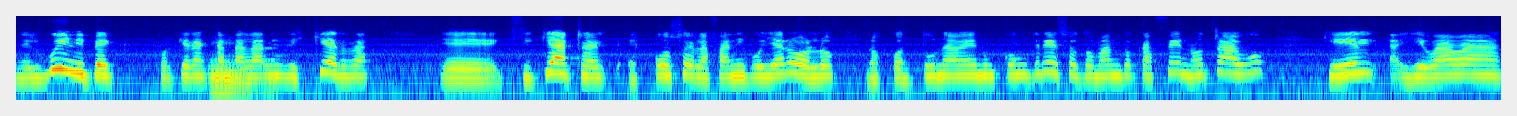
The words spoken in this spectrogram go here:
en el Winnipeg, porque eran mm. catalanes de izquierda, eh, psiquiatra, el esposo de la Fanny Poyarolo, nos contó una vez en un congreso tomando café, no trago, que él llevaba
